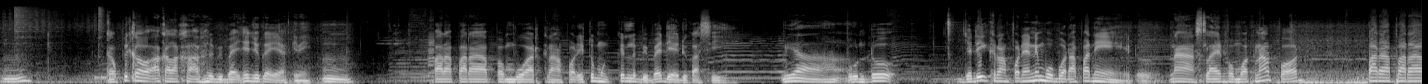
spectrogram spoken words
Hmm, tapi kalau akal-akal lebih baiknya juga ya gini. hmm. Para para pembuat knalpot itu mungkin lebih baik diedukasi. Iya. untuk jadi knalpotnya ini mau buat apa nih gitu. Nah selain pembuat knalpot, para para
